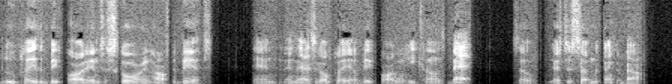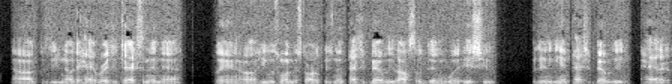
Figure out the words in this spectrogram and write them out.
Lou plays a big part into scoring off the bench, and and that's gonna play a big part when he comes back. So that's just something to think about. Because uh, you know they had Reggie Jackson in there playing. Uh, he was one of the starters because you know Patrick Beverley is also dealing with an issue. But then again, Patrick Beverley had a,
